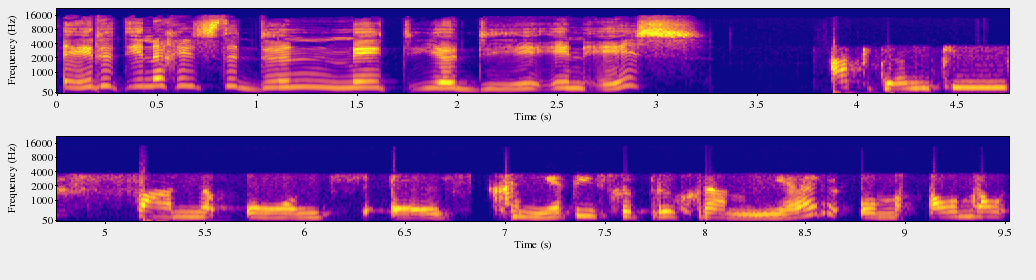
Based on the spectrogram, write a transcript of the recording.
het dit enigiets te doen met jou DNS? Ek dink van ons is geneties geprogrammeer om almal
